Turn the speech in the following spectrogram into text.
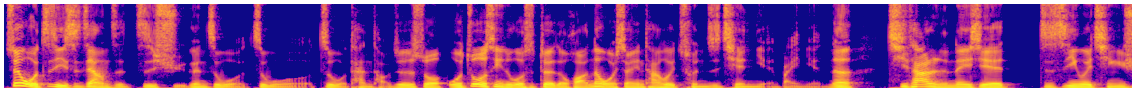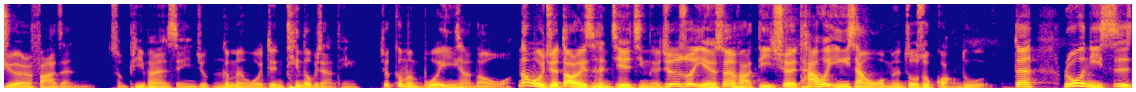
所以我自己是这样子自诩跟自我、自我、自我探讨，就是说我做的事情如果是对的话，那我相信它会存之千年、百年。那其他人的那些。只是因为情绪而发展所批判的声音，就根本我连听都不想听，就根本不会影响到我。那我觉得道理是很接近的，就是说演算法的确它会影响我们做出广度，但如果你是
